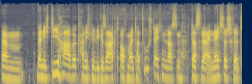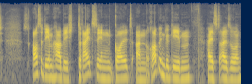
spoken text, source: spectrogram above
Ähm, wenn ich die habe, kann ich mir, wie gesagt, auch mein Tattoo stechen lassen. Das wäre ein nächster Schritt. Außerdem habe ich 13 Gold an Robin gegeben. Heißt also,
